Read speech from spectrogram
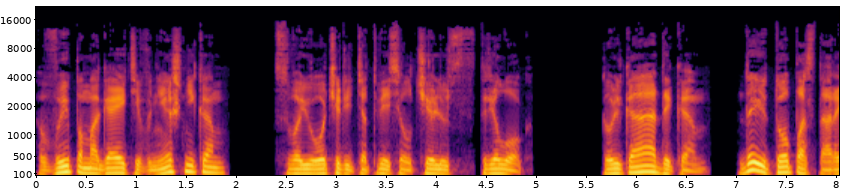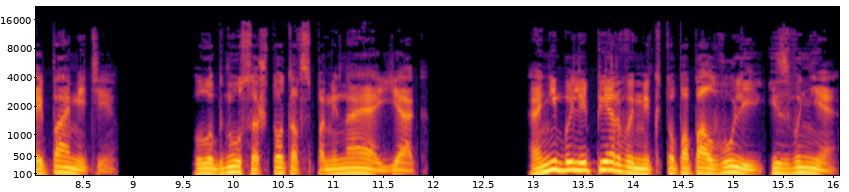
Вы помогаете внешникам? В свою очередь отвесил челюсть стрелок. Только адыкам, да и то по старой памяти. Улыбнулся что-то, вспоминая Як. Они были первыми, кто попал в Улей извне,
